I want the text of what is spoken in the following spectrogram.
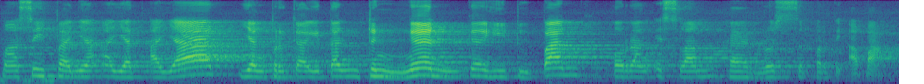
Masih banyak ayat-ayat yang berkaitan dengan kehidupan orang Islam harus seperti apa.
